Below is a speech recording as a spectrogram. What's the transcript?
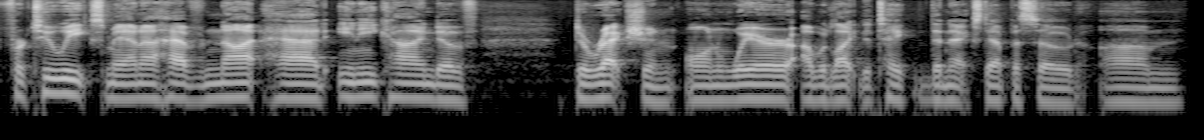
for two weeks, man. I have not had any kind of direction on where I would like to take the next episode. Um,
